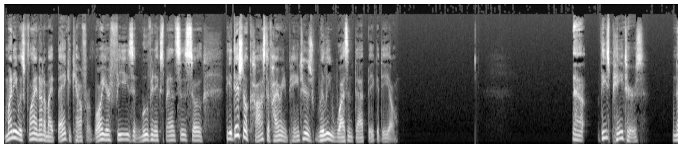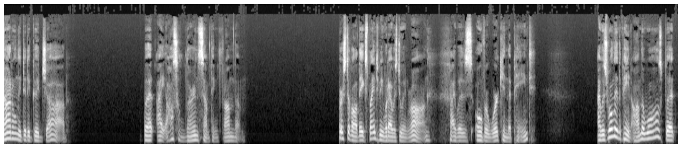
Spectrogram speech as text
Money was flying out of my bank account for lawyer fees and moving expenses, so the additional cost of hiring painters really wasn't that big a deal. Now, these painters not only did a good job, but I also learned something from them. First of all, they explained to me what I was doing wrong. I was overworking the paint. I was rolling the paint on the walls, but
